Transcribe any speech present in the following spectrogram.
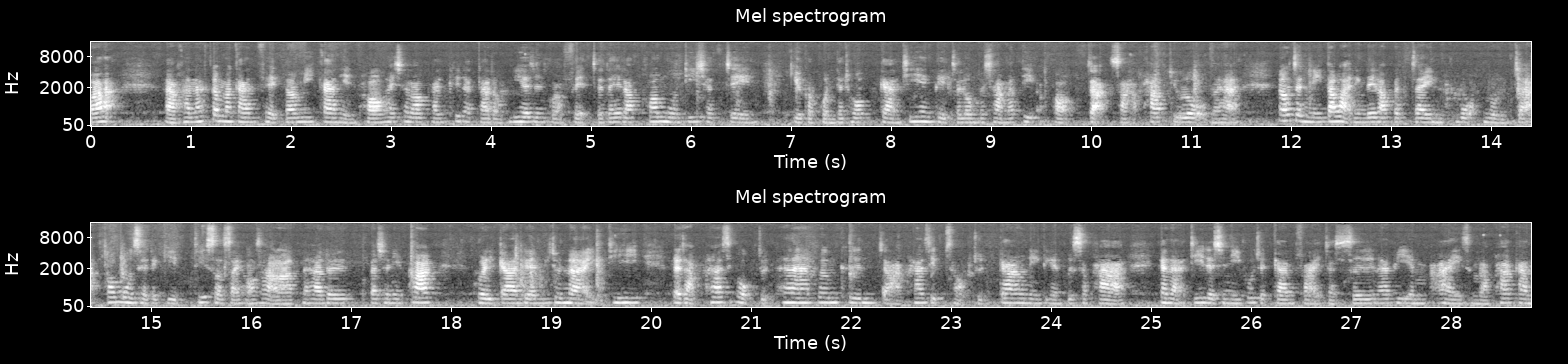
ว่าคณะกรรมการเฟดก็มีการเห็นพ้องให้ชะลอการขึ้นอัตราดอกเบี้ยจนกว่าเฟดจะได้รับข้อมูลที่ชัดเจน เกี่ยวกับผลกระทบการที่อังกฤษจะลงประชามติออกจากสหภาพยุโรปนะคะนอกจากนี้ตลาดยังได้รับปัจจัยบวกหนุนจากข้อมูลเศรษฐกิจที่สดใสของสหรัฐนะคะโดยดัชนีภาค บริการเดือนมิถุนายนอยู่ที่ระดับ 56.5 เพิ่มขึ้นจาก 52.9 ในเดือนพฤษภาขณะที่ดัชนีผู้จัดการฝ่ายจัดซื้อนะ PMI สำหรับภาคการ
